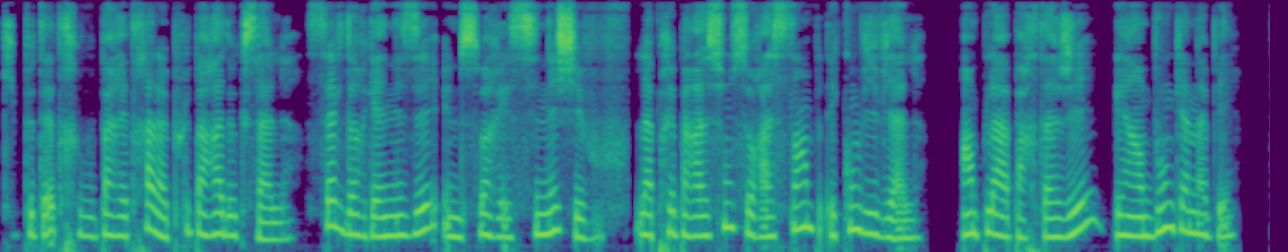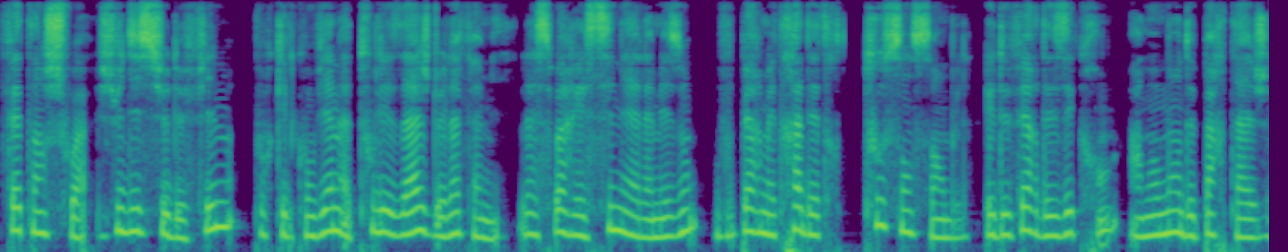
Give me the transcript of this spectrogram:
qui peut-être vous paraîtra la plus paradoxale, celle d'organiser une soirée ciné chez vous. La préparation sera simple et conviviale. Un plat à partager et un bon canapé. Faites un choix judicieux de films pour qu'ils conviennent à tous les âges de la famille. La soirée ciné à la maison vous permettra d'être tous ensemble et de faire des écrans un moment de partage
